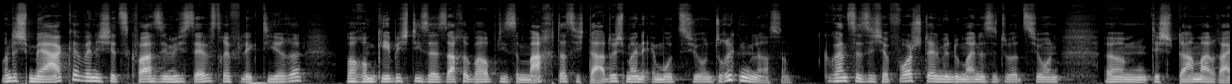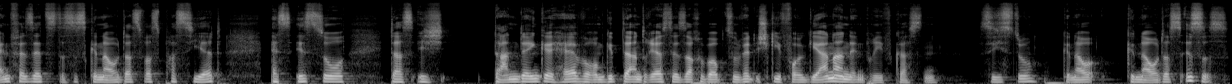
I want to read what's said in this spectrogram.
Und ich merke, wenn ich jetzt quasi mich selbst reflektiere, warum gebe ich dieser Sache überhaupt diese Macht, dass ich dadurch meine Emotionen drücken lasse. Du kannst dir sicher vorstellen, wenn du meine Situation ähm, dich da mal reinversetzt, das ist genau das, was passiert. Es ist so, dass ich dann denke, hä, warum gibt der Andreas der Sache überhaupt so ein Wett? Ich gehe voll gerne an den Briefkasten. Siehst du? Genau, genau das ist es.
